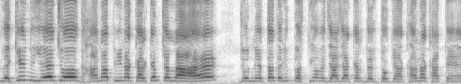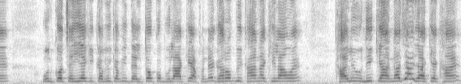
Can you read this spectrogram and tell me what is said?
लेकिन ये जो खाना पीना कार्यक्रम चल रहा है, जो नेता दलित बस्तियों में जा जाकर दलितों के यहाँ खाना खाते हैं, उनको चाहिए कि कभी कभी दलितों को बुला के अपने घरों भी खाना खिलावें खाली उन्हीं के यहाँ ना जा जा के खाएँ।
